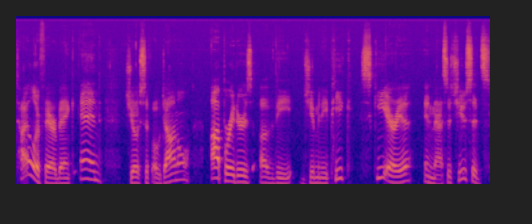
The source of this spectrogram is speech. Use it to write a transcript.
Tyler Fairbank, and Joseph O'Donnell, operators of the Jiminy Peak ski area in Massachusetts.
